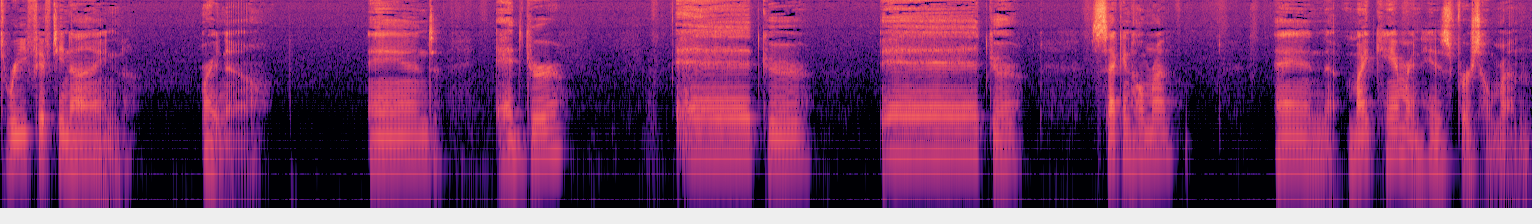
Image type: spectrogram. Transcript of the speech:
359 right now. And Edgar, Edgar, Edgar, second home run. And Mike Cameron hit his first home run.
